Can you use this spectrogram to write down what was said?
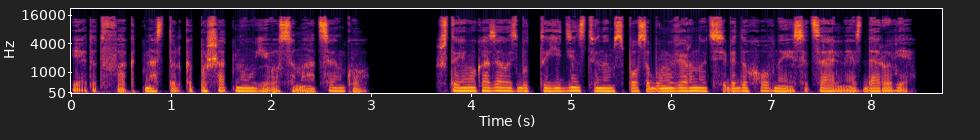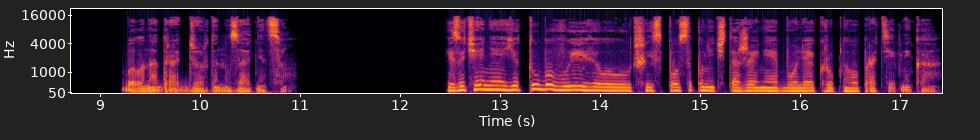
И этот факт настолько пошатнул его самооценку, что ему казалось, будто единственным способом вернуть себе духовное и социальное здоровье было надрать Джордану задницу. Изучение Ютуба выявило лучший способ уничтожения более крупного противника.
